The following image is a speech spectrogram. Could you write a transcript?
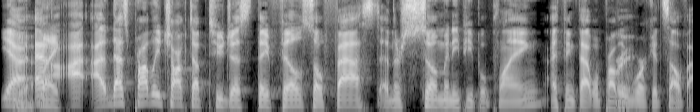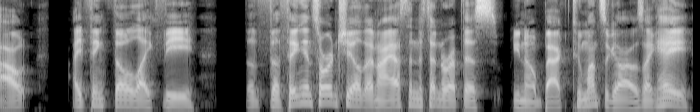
Yeah, Yeah. Like- I, I, that's probably chalked up to just they fill so fast and there's so many people playing. I think that will probably Right. work itself out. I think though, like the the the thing in Sword and Shield, and I asked the Nintendo rep this, you know, back two months ago. I was like, hey,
